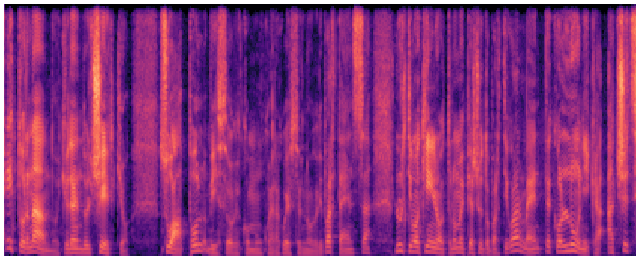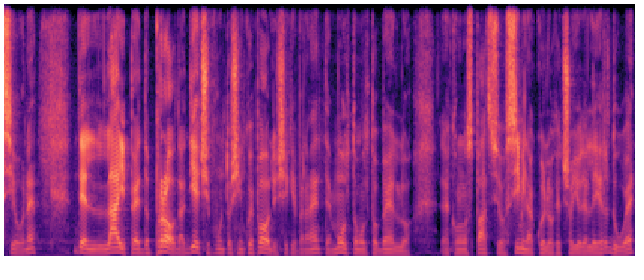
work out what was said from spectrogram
E tornando, chiudendo il cerchio su Apple, visto che comunque era questo il nodo di partenza, l'ultimo keynote non mi è piaciuto particolarmente, con l'unica accezione dell'iPad Pro da 10.5 pollici, che è veramente molto molto bello, eh, con uno spazio simile a quello che ho io dell'Air 2,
